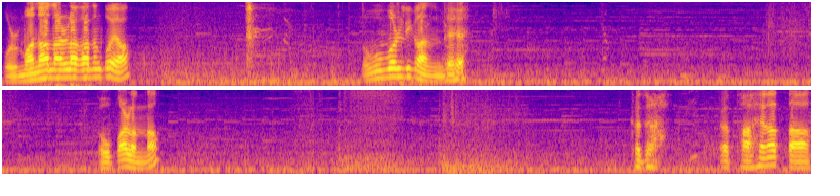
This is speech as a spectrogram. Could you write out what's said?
얼마나 날아가는 거야? 너무 멀리 가는데? 너무 빨랐나? 가자. 야, 다 해놨다.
